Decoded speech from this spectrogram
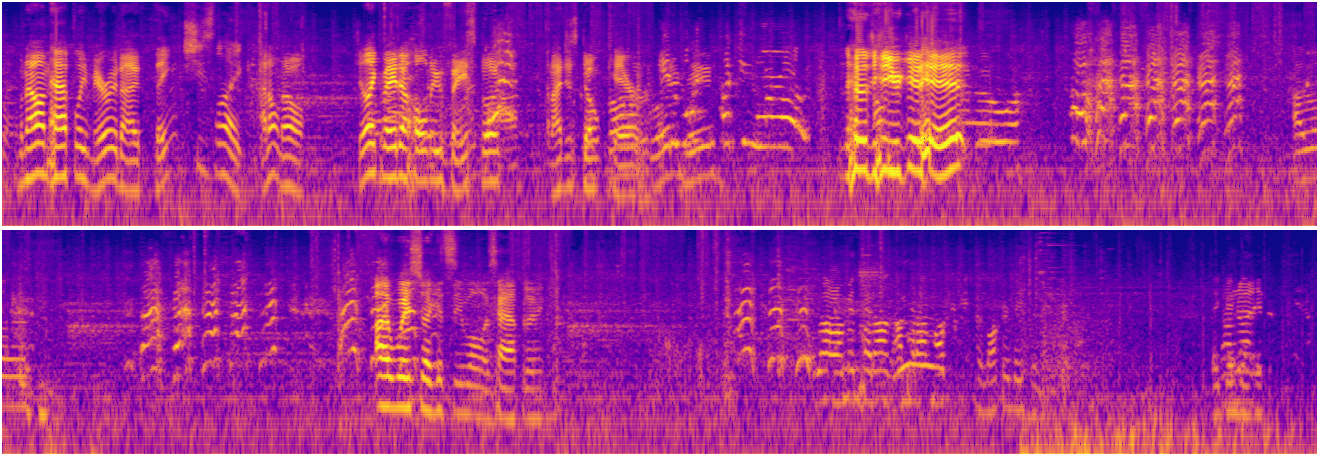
left. But now I'm happily married, and I think she's like I don't know. She like made a whole new Facebook, and I just don't care. In what dude. fucking world? Did you get hit? I wish I could see what was happening. Yo, I'm in head on. I'm head on locker basement. Locker basement. They I'm gave not me- in. I'm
